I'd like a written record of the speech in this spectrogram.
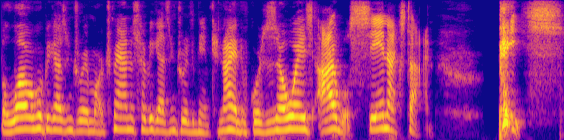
below. Hope you guys enjoy March Madness. Hope you guys enjoy the game tonight. And of course, as always, I will see you next time. Peace.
